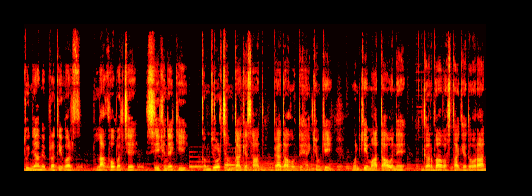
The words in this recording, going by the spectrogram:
दुनिया में प्रतिवर्ष लाखों बच्चे सीखने की कमज़ोर क्षमता के साथ पैदा होते हैं, क्योंकि उनकी माताओं ने गर्भावस्था के दौरान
